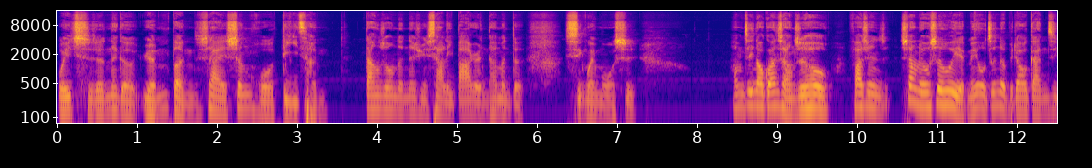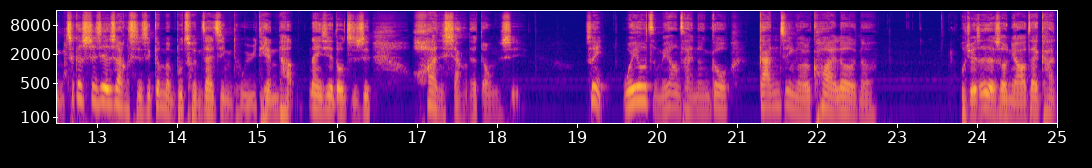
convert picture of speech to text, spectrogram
维持着那个原本在生活底层当中的那群下里巴人他们的行为模式。他们进到官场之后，发现上流社会也没有真的比较干净。这个世界上其实根本不存在净土与天堂，那一切都只是幻想的东西。所以，唯有怎么样才能够干净而快乐呢？我觉得这个时候你要再看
